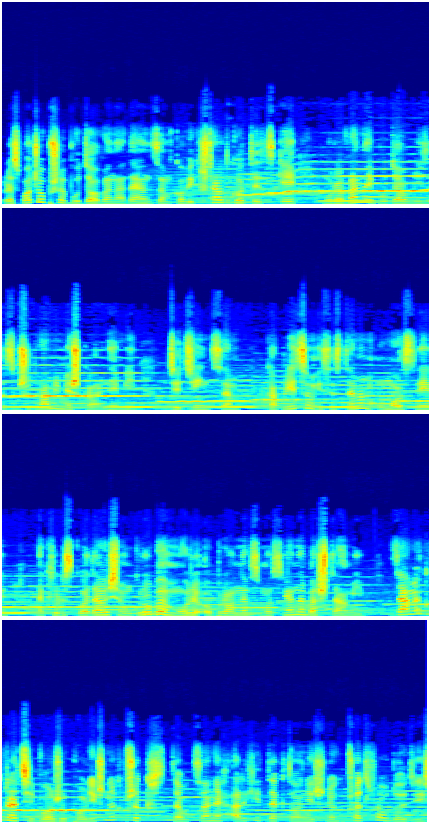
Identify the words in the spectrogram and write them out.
rozpoczął przebudowę, nadając zamkowi kształt gotyckiej, murowanej budowli ze skrzydłami mieszkalnymi, dziedzińcem, kaplicą i systemem umocnień, na który składały się grube mury obronne wzmocnione basztami. Zamek w Raciborzu po licznych przekształceniach architektonicznych przetrwał do dziś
